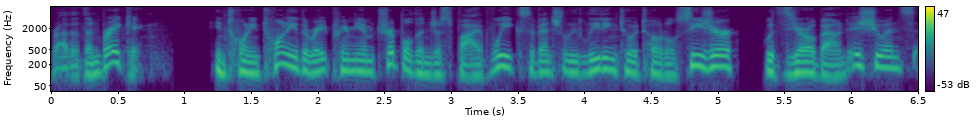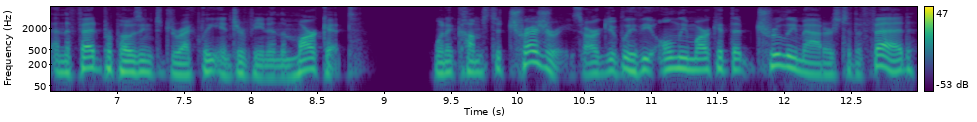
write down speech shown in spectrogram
rather than breaking. In 2020, the rate premium tripled in just five weeks, eventually leading to a total seizure, with zero bound issuance and the Fed proposing to directly intervene in the market. When it comes to treasuries, arguably the only market that truly matters to the Fed,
